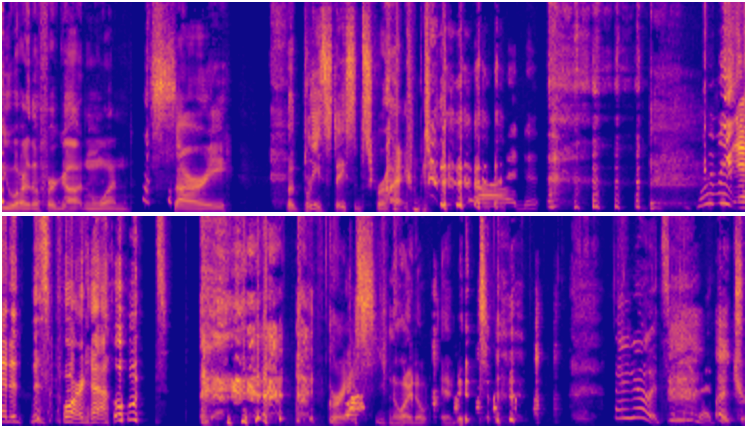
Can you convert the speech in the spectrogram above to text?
you are the forgotten one. Sorry. But please stay subscribed. God. Maybe edit this part out. Grace, you know I don't edit. I know it's a I tr-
